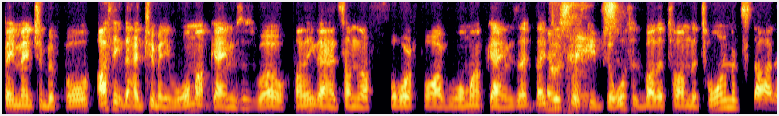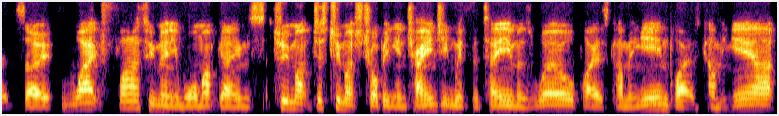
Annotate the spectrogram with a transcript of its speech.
been mentioned before, I think they had too many warm up games as well. I think they had something like four or five warm up games. They, they just looked heaps. exhausted by the time the tournament started. So, wait, far too many warm up games. Too much, just too much chopping and changing with the team as well. Players coming in, players coming out.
